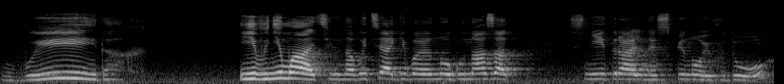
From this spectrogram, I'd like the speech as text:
Выдох. И внимательно вытягивая ногу назад с нейтральной спиной вдох.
